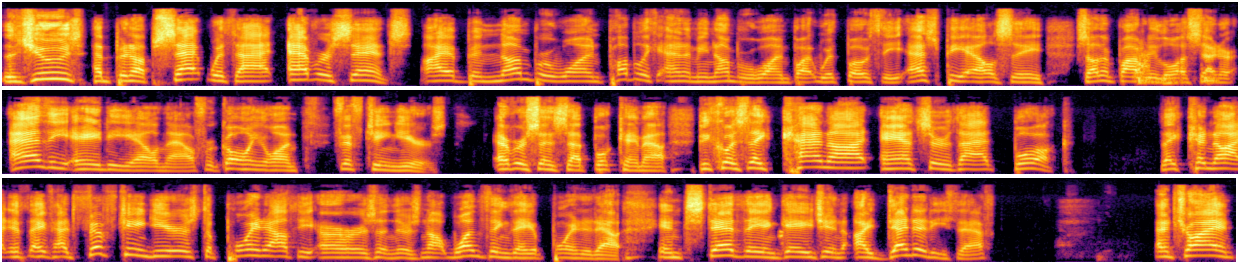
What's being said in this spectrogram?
The Jews have been upset with that ever since. I have been number one, public enemy number one, but with both the SPLC, Southern Poverty Law Center, and the ADL now for going on 15 years ever since that book came out because they cannot answer that book. They cannot, if they've had 15 years to point out the errors and there's not one thing they have pointed out. Instead, they engage in identity theft and try and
